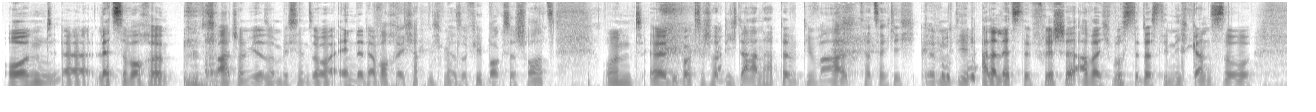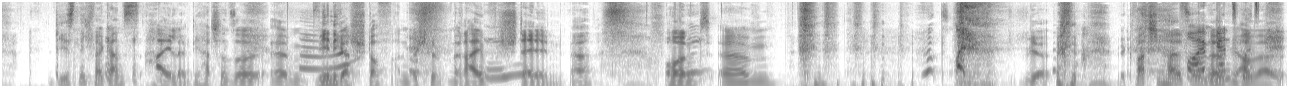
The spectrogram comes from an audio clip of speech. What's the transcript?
Und äh, letzte Woche, es war halt schon wieder so ein bisschen so Ende der Woche, ich habe nicht mehr so viel Boxershorts. Und äh, die Boxershort, die ich da anhatte, die war tatsächlich ähm, die allerletzte frische, aber ich wusste, dass die nicht ganz so, die ist nicht mehr ganz heile. Die hat schon so ähm, weniger Stoff an bestimmten Reibstellen. Ja? Und ähm, wir, wir quatschen halt Vor so, allem ne? ganz wir kurz, haben halt,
